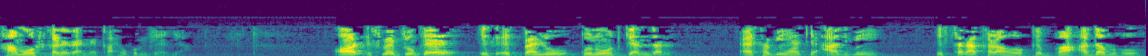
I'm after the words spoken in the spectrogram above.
خاموش کھڑے رہنے کا حکم دیا گیا۔ اور اس میں چونکہ اس ایک پہلو قنوت کے اندر ایسا بھی ہے کہ آدمی اس طرح کھڑا ہو کہ با ادب ہو،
